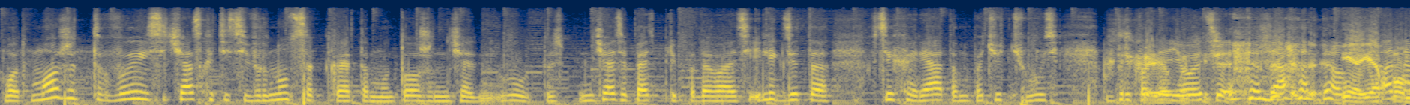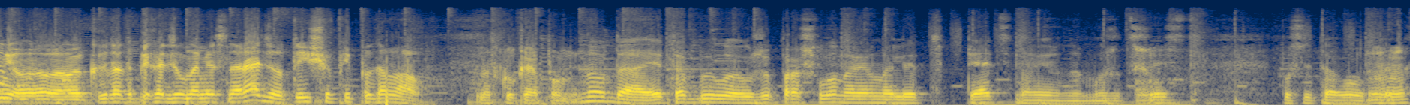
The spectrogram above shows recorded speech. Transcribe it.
Вот, может, вы сейчас хотите вернуться к этому, тоже начать, ну, то есть начать опять преподавать, или где-то втихаря, там, по чуть-чуть преподаете. Не, я помню, э, когда ты приходил на местное радио, ты еще преподавал насколько я помню. Ну да, это было, уже прошло, наверное, лет пять, наверное, может, шесть после того, как угу.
